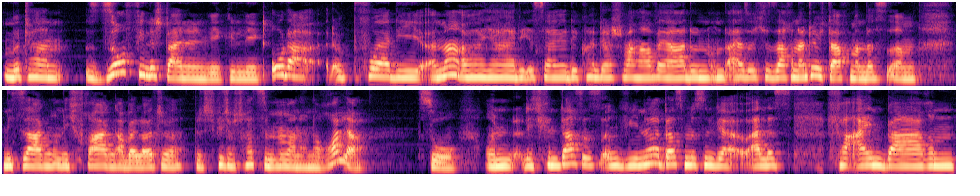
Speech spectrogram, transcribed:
Müttern so viele Steine in den Weg gelegt. Oder vorher die, na, oh ja, die ist ja, die könnte ja schwanger werden und all solche Sachen. Natürlich darf man das ähm, nicht sagen und nicht fragen, aber Leute, das spielt doch trotzdem immer noch eine Rolle. So. Und ich finde, das ist irgendwie, ne, das müssen wir alles vereinbaren.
